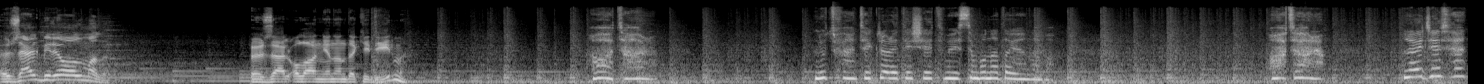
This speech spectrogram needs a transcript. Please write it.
özel biri olmalı. Özel olan yanındaki değil mi? Ah Tanrım. Lütfen tekrar ateş etmesin buna dayanamam. Ah Tanrım. Recep sen...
